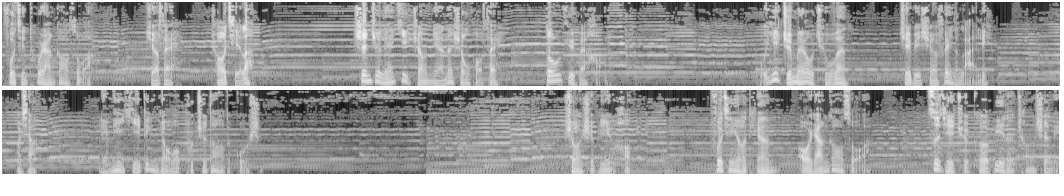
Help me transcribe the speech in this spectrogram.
父亲突然告诉我，学费筹齐了，甚至连一整年的生活费都预备好了。我一直没有去问这笔学费的来历，我想，里面一定有我不知道的故事。硕士毕业后，父亲有天偶然告诉我，自己去隔壁的城市里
